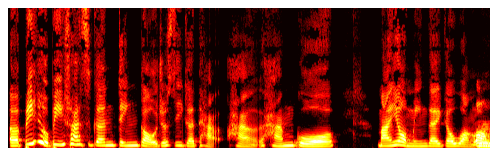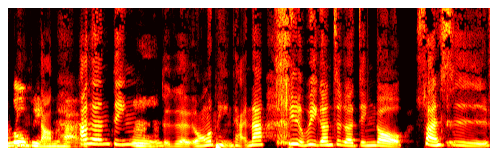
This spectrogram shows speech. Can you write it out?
呃 B to B 算是跟 Dingo 就是一个台韩韩国。蛮有名的一个网络平台，它跟丁对对网络平台，那 B to B 跟这个 Dingo 算是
